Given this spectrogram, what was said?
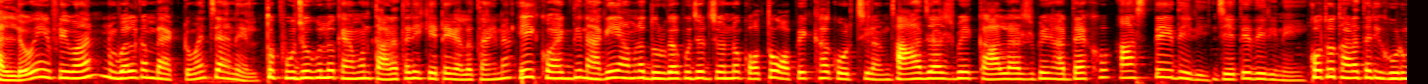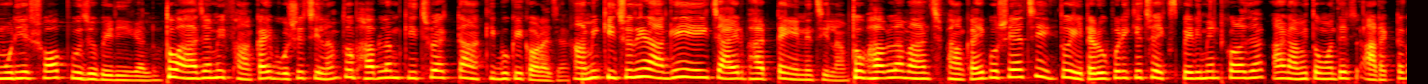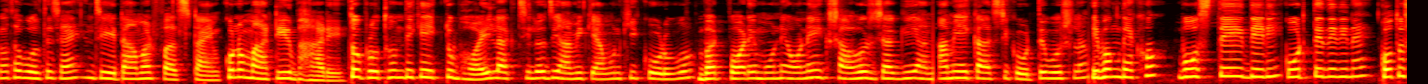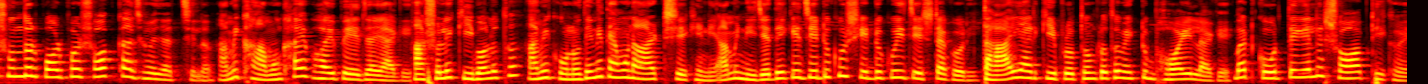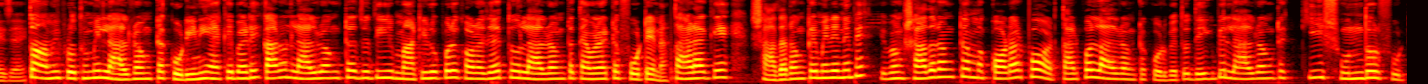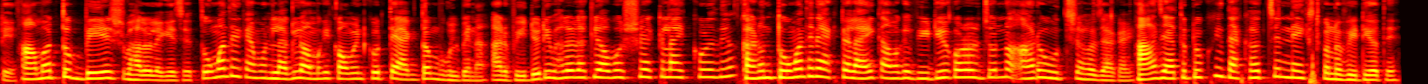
Hello everyone welcome back to my channel তো পুজোগুলো কেমন তাড়াতাড়ি কেটে গেল, তাই না? এই কয়েকদিন আগেই আমরা দুর্গাপুজোর জন্য কত অপেক্ষা করছিলাম। আজ আসবে, কাল আসবে, আর দেখো, আসতেই দেরি, যেতে দেরি নেই। কত তাড়াতাড়ি হুড়মুড়িয়ে সব পুজো বেরিয়ে গেল। তো আজ আমি ফাঁকায় বসেছিলাম, তো ভাবলাম কিছু একটা আঁকিবুকি করা যাক। আমি কিছুদিন আগে এই চায়ের ভাতটা এনেছিলাম। তো ভাবলাম আজ ফাঁকায় বসে আছি, তো এটার উপরে কিছু এক্সপেরিমেন্ট করা যাক। আর আমি তোমাদের আর একটা কথা বলতে চাই, যে এটা আমার ফার্স্ট টাইম কোনো মাটির ভারে তো প্রথম দিকে একটু ভয় লাগছিল যে আমি কেমন কি করব বাট পরে মনে অনেক সাহস জাগিয়ে আমি- আমি এই কাজটি করতে বসলাম। এবং দেখো বসতেই দেরি, করতে দেরি নেই কত সুন্দর পরপর সব কাজ হয়ে যাচ্ছিল। আমি খামোখায় ভয় পেয়ে যাই আগে। আসলে কি বলতো? আমি কোনোদিনই তেমন আর্ট শেখিনি। আমি নিজে দেখে যেটুকু সেটুকুই চেষ্টা করি। তাই আর কি প্রথম প্রথম একটু ভয় লাগে। বাট করতে গেলে সব ঠিক হয়ে যায়। তো আমি প্রথমে লাল রংটা করিনি একেবারে। কারণ লাল রংটা যদি মাটির উপরে করা যায়, তো লাল রংটা তেমন একটা ফোটে না। তার আগে সাদা রংটা মেরে নেবে এবং সাদা রংটা করার পর তারপর লাল রংটা করবে। তো দেখবে লাল রংটা কি সুন্দর ফুটে। আমার তো বেশ ভালো লেগেছে। তোমাদের কেমন লাগল আমাকে কমেন্ট করতে একদম ভুলবে না। আর ভিডিওটি ভালো লাগলে অবশ্যই একটা লাইক করে দিও। কারণ তোমাদের একটা লাইক আমাকে ভিডিও করার জন্য আরও উৎসাহ জাগায়। আজ এতটুকুই, দেখা হচ্ছে নেক্সট কোনো ভিডিওতে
